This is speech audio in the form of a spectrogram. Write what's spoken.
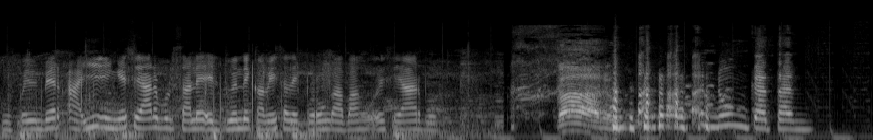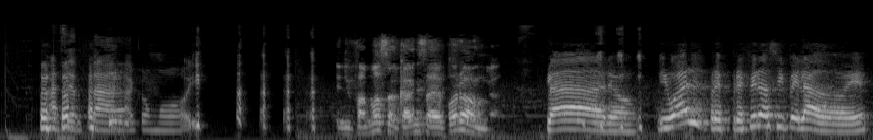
Como pueden ver, ahí en ese árbol sale el duende cabeza de poronga abajo de ese árbol. Claro. Nunca tan acertada como hoy. El famoso cabeza de poronga. Claro. Igual pre- prefiero así pelado, ¿eh?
